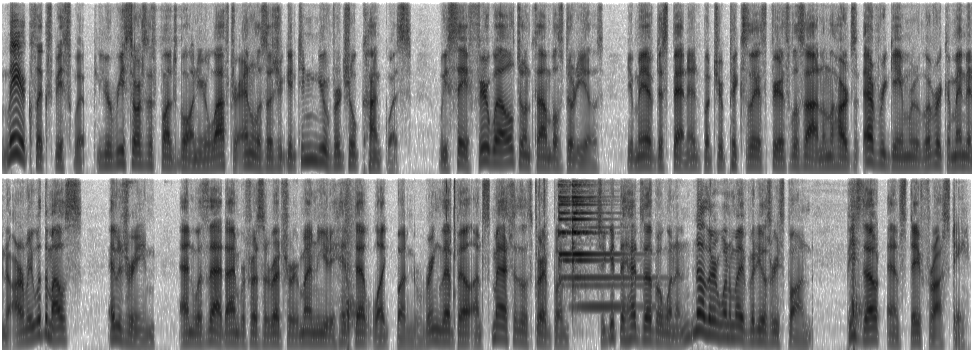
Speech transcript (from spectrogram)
May your clicks be swift, your resources plentiful, and your laughter endless as you continue your virtual conquests. We say farewell to Ensemble Studios. You may have disbanded, but your pixelated spirits live on in the hearts of every gamer who ever commanded an army with a mouse and a dream. And with that, I'm Professor Retro reminding you to hit that like button, ring that bell, and smash the subscribe button so you get the heads up of when another one of my videos respawn. Peace out and stay frosty.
